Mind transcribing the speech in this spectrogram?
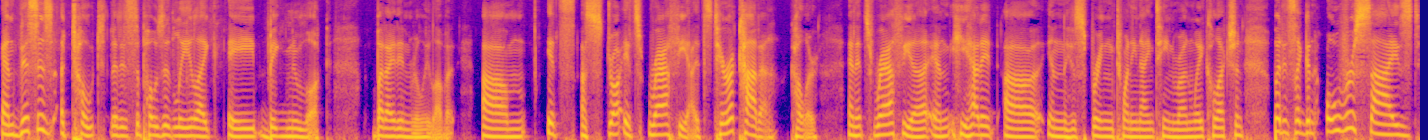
and this is a tote that is supposedly like a big new look, but I didn't really love it. Um, it's a straw. It's raffia. It's terracotta color, and it's raffia. And he had it uh, in his spring 2019 runway collection. But it's like an oversized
